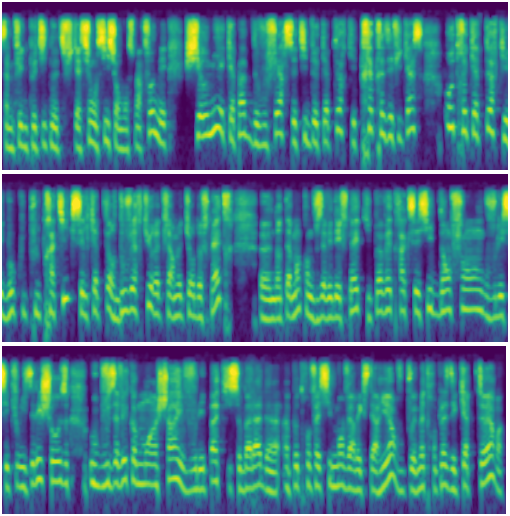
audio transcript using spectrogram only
Ça me fait une petite notification sur mon smartphone, mais Xiaomi est capable de vous faire ce type de capteur qui est très, très efficace. Autre capteur qui est beaucoup plus pratique, c'est le capteur d'ouverture et de fermeture de fenêtres, notamment quand vous avez des fenêtres qui peuvent être accessibles d'enfants, que vous voulez sécuriser les choses, ou que vous avez comme moi un chat et vous voulez pas qu'il se balade un peu trop facilement vers l'extérieur, vous pouvez mettre en place des capteurs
